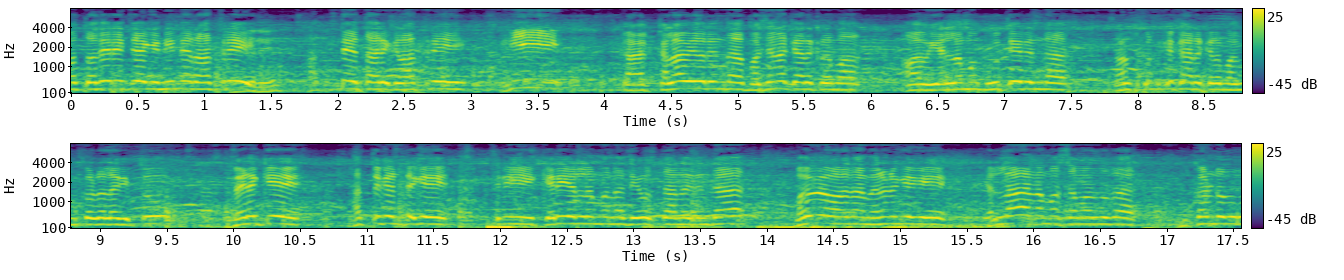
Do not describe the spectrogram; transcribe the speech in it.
ಮತ್ತು ಅದೇ ರೀತಿಯಾಗಿ ನಿನ್ನೆ ರಾತ್ರಿ ಹತ್ತನೇ ತಾರೀಕು ರಾತ್ರಿ ಇಡೀ ಕಲಾವಿದರಿಂದ ಭಜನಾ ಕಾರ್ಯಕ್ರಮ ಎಲ್ಲಮ್ಮ ಭೂತೆಯರಿಂದ ಸಾಂಸ್ಕೃತಿಕ ಕಾರ್ಯಕ್ರಮ ಹಮ್ಮಿಕೊಳ್ಳಲಾಗಿತ್ತು. ಬೆಳಗ್ಗೆ ಹತ್ತು ಗಂಟೆಗೆ ಶ್ರೀ ಕೆರೆಯಲ್ಲಮ್ಮನ ದೇವಸ್ಥಾನದಿಂದ ಭವ್ಯವಾದ ಮೆರವಣಿಗೆಗೆ ಎಲ್ಲ ನಮ್ಮ ಸಮಾಜದ ಮುಖಂಡರು,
